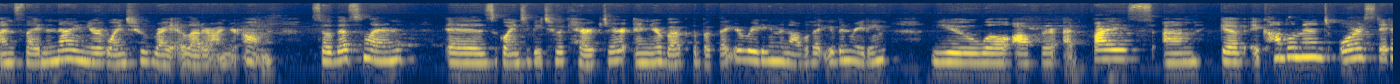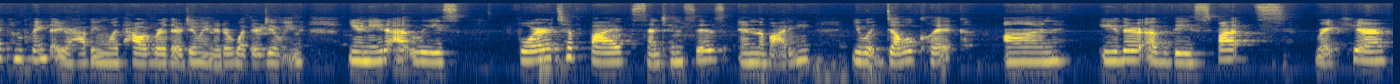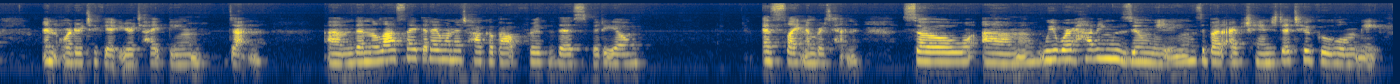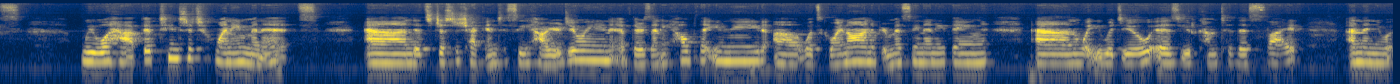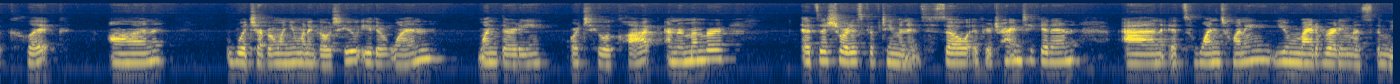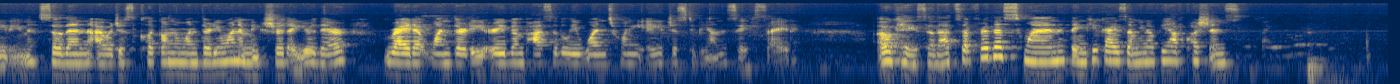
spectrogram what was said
On slide nine, you're going to write a letter on your own. So this one is going to be to a character in your book, the book that you're reading, the novel that you've been reading. You will offer advice, um, give a compliment, or state a complaint that you're having with however they're doing it or what they're doing. You need at least four to five sentences in the body. You would double click on either of these spots right here in order to get your typing done. Um, then the last slide that I want to talk about for this video is slide number 10. So um, we were having Zoom meetings, but I've changed it to Google Meets. We will have 15 to 20 minutes, and it's just a check in to see how you're doing, if there's any help that you need, uh, what's going on, if you're missing anything. And what you would do is you'd come to this slide, and then you would click on whichever one you want to go to, either 1, 1.30, or 2 o'clock. And remember, it's as short as 15 minutes. So if you're trying to get in and it's 120, you might have already missed the meeting. So then I would just click on the 131 and make sure that you're there right at 130 or even possibly 128 just to be on the safe side. Okay, so that's it for this one. Thank you guys. Let me know if you have questions.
